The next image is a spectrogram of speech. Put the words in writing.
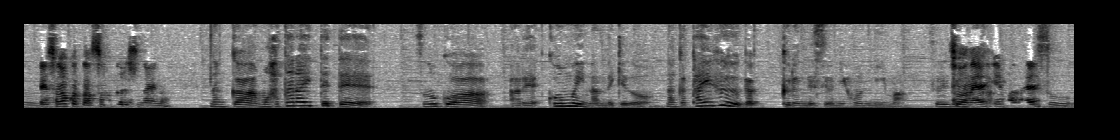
そう。えその子と遊んだりしないの？なんかもう働いててその子はあれ公務員なんだけどなんか台風が来るんですよ日本に今。それでそうね今ね。そう。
